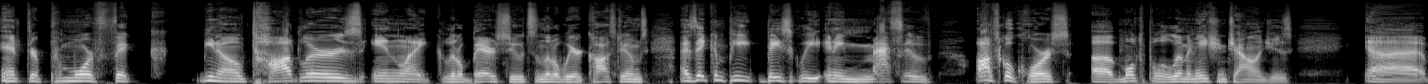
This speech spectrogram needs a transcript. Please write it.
anthropomorphic, you know, toddlers in like little bear suits and little weird costumes as they compete basically in a massive obstacle course of multiple elimination challenges. Uh,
